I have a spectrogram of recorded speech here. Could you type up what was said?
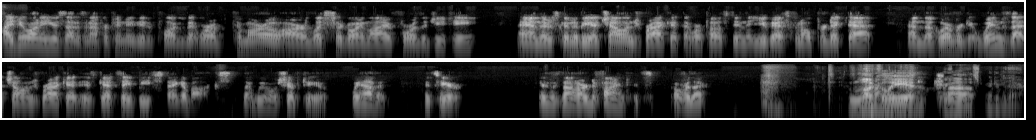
I do want to use that as an opportunity to plug that we're tomorrow. Our lists are going live for the GT, and there's going to be a challenge bracket that we're posting that you guys can all predict at. And the whoever get, wins that challenge bracket is gets a Beast Snagga box that we will ship to you. We have it. It's here. It is not hard to find. It's over there. Luckily, uh, It's right over there.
